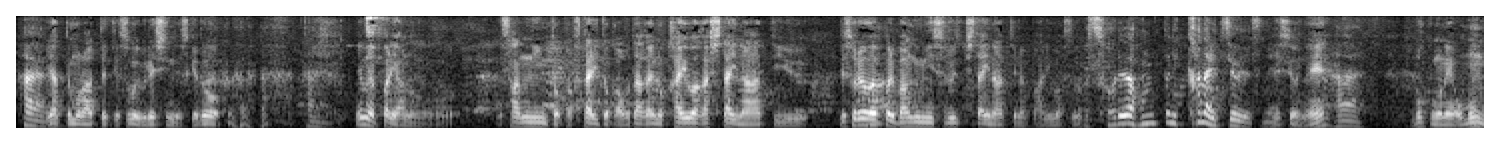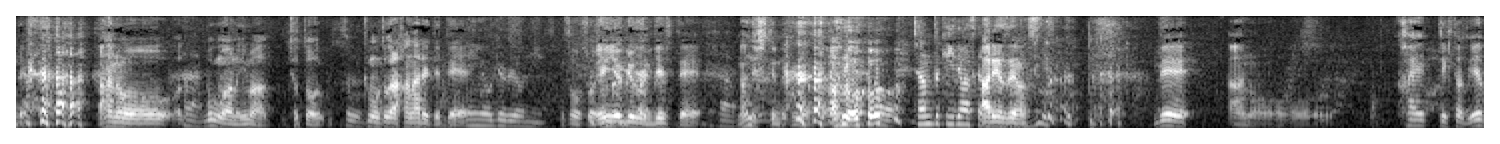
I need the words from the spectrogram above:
はい。やってもらっててすごい嬉しいんですけど、はい。でもやっぱりあの3人とか2人とかお互いの会話がしたいなっていう。でそれをやっぱり番組にするしたいなっていうのはやっぱあります？それは本当にかなり強いですね。ですよね。はい僕もね思うんだよ。あの、はい。僕もあの今ちょっと熊本から離れてて。遠洋漁業に。そうそう遠洋漁業に出てて、はい。なんで知ってんだ君は。あのちゃんと聞いてますから。ありがとうございます。であの帰ってきた時やっ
